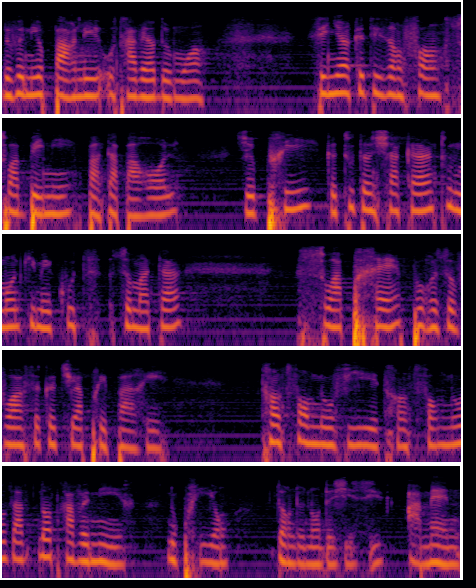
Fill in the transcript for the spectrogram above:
de venir parler au travers de moi. Seigneur, que tes enfants soient bénis par ta parole. Je prie que tout un chacun, tout le monde qui m'écoute ce matin, soit prêt pour recevoir ce que tu as préparé. Transforme nos vies et transforme notre avenir. Nous prions dans le nom de Jésus. Amen.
